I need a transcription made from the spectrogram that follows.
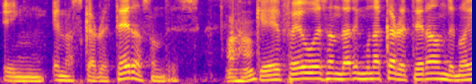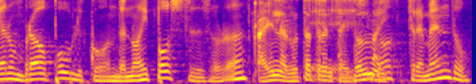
en, en las carreteras, Andrés. Ajá. Qué feo es andar en una carretera donde no hay alumbrado público, donde no hay postes, ¿verdad? Ahí en la ruta 32, Eh, no, tremendo,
